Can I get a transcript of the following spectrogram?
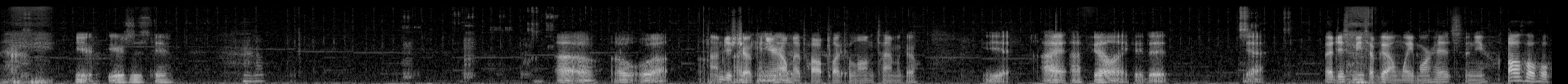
Your, yours is too. Uh oh. Oh, well. I'm just joking. Your helmet popped like a long time ago. Yeah. I, I feel like it did. Yeah. That just means I've gotten way more hits than you. Oh,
